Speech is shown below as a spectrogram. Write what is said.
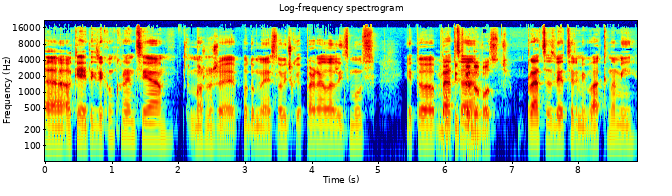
Uh, OK, takže konkurencia, možno, že podobné slovičko je paralelizmus. Je to práca, práca s viacerými vláknami,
